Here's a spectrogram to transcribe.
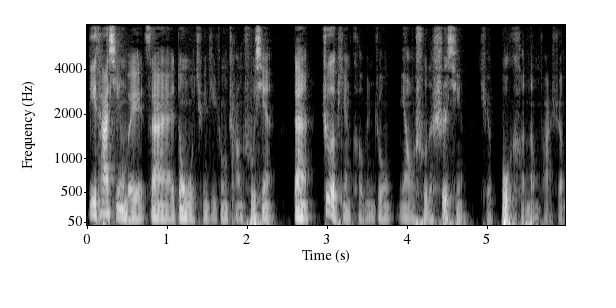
利他行为在动物群体中常出现，但这篇课文中描述的事情却不可能发生。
